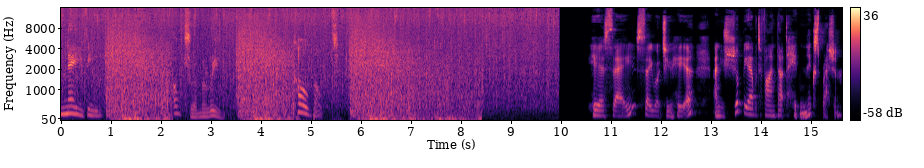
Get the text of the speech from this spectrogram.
Navy. Ultramarine. Cobalt. Hearsay, say what you hear, and you should be able to find that hidden expression.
